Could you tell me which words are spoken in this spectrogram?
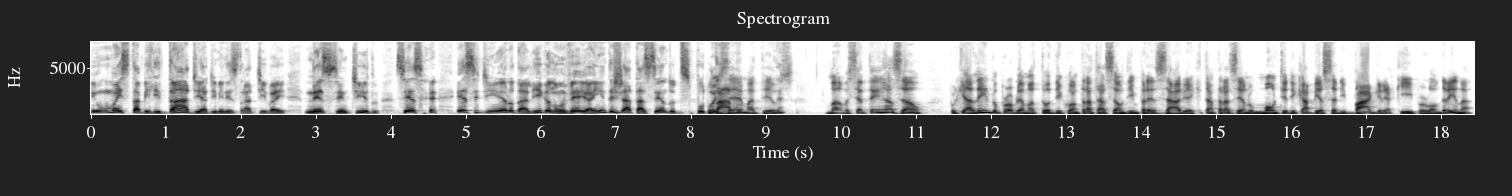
uma estabilidade administrativa aí nesse sentido. Se esse, esse dinheiro da Liga não veio ainda e já está sendo disputado. Pois é, Matheus. Né? Você tem razão. Porque além do problema todo de contratação de empresário aí que está trazendo um monte de cabeça de bagre aqui para Londrina,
